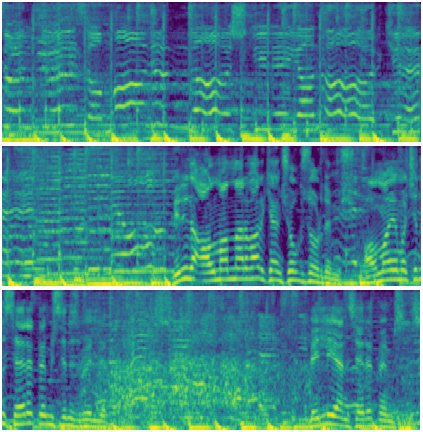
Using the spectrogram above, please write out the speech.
söndü Zamanında aşk ile yanarken Ne oldu Biri de Almanlar varken çok zor demiş. Almanya maçını seyretmemişsiniz belli. her şey Belli yani seyretmemişsiniz.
